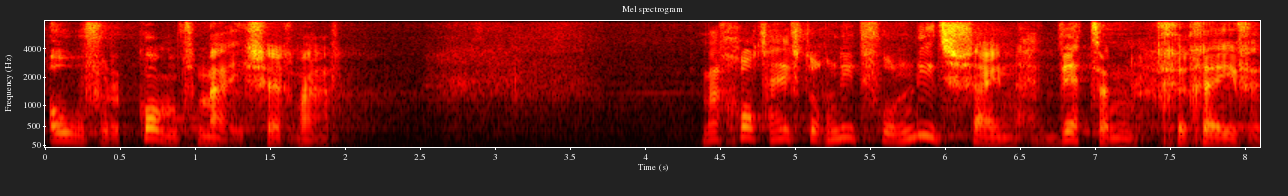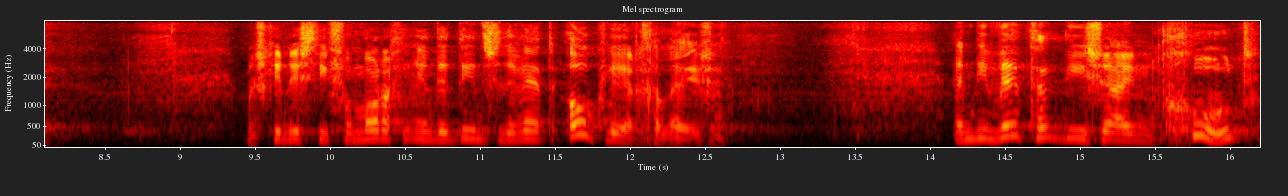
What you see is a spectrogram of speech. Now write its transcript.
overkomt mij, zeg maar. Maar God heeft toch niet voor niets zijn wetten gegeven? Misschien is die vanmorgen in de dienst de wet ook weer gelezen. En die wetten die zijn goed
